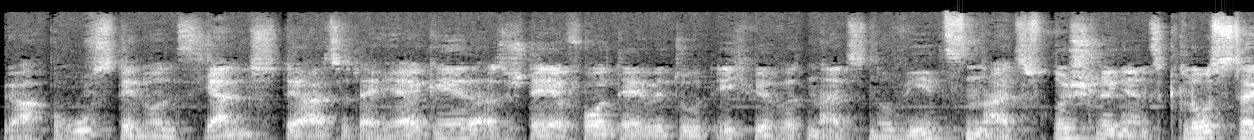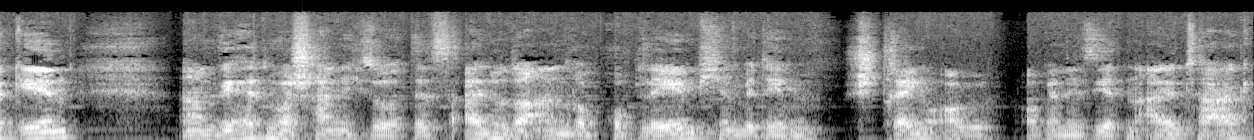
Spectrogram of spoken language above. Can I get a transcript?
ja, Berufsdenunziant, der also dahergeht. Also stell dir vor, David, du und ich, wir würden als Novizen, als Frischlinge ins Kloster gehen wir hätten wahrscheinlich so das ein oder andere Problemchen mit dem streng organisierten Alltag.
